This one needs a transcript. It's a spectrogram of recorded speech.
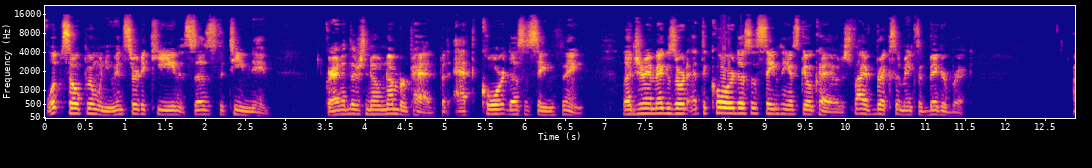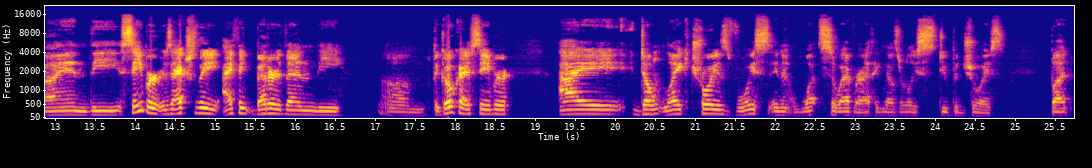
flips open when you insert a key and it says the team name. Granted, there's no number pad, but at the core, it does the same thing. Legendary Megazord at the core does the same thing as Gokaio. There's five bricks that makes a bigger brick. Uh, and the Saber is actually, I think, better than the um, the Gokai Saber. I don't like Troy's voice in it whatsoever. I think that was a really stupid choice. But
